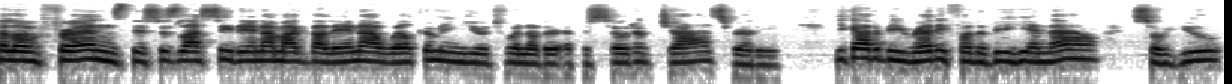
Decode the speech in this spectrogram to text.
Hello, friends. This is La Sirena Magdalena welcoming you to another episode of Jazz Ready. You got to be ready for the Be Here Now so you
